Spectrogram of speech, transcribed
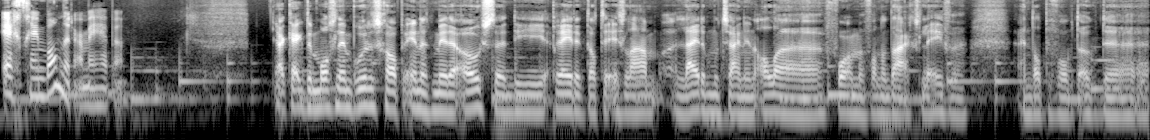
echt geen banden daarmee hebben? Ja, kijk, de moslimbroederschap in het Midden-Oosten die predikt dat de islam leider moet zijn in alle vormen van het dagelijks leven. En dat bijvoorbeeld ook de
